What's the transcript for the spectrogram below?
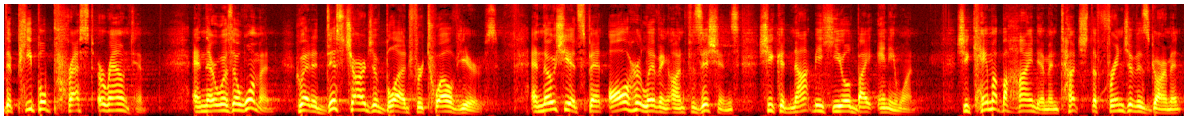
the people pressed around him, and there was a woman who had a discharge of blood for 12 years. And though she had spent all her living on physicians, she could not be healed by anyone. She came up behind him and touched the fringe of his garment,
